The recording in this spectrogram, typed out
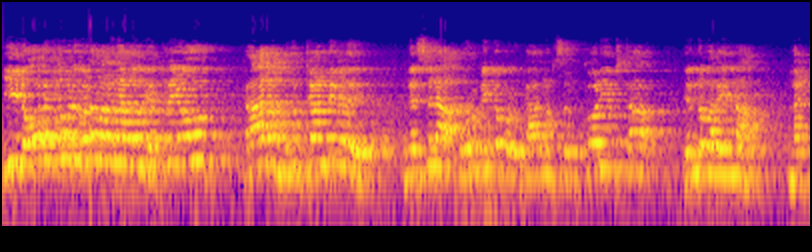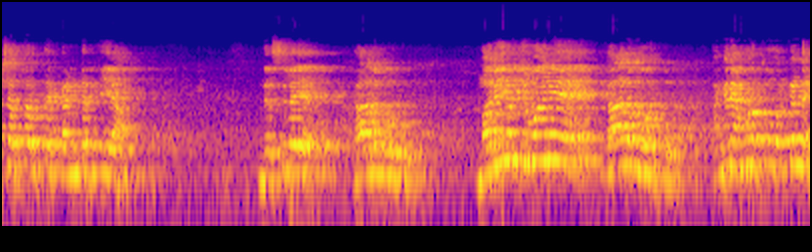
ഈ ലോകത്തോട് വിട പറഞ്ഞാലും എത്രയോ കാലം നൂറ്റാണ്ടുകൾ നെസില ഓർമ്മിക്കപ്പെടും. കാരണം സിർക്കോണിയം സ്റ്റാർ എന്ന് പറയുന്ന നക്ഷത്രത്തെ കണ്ടെത്തിയ നെസ്ലയെ കാലം ഓർക്കും. മറിയം ജുമാനയെ കാലം ഓർക്കും. അങ്ങനെ നമ്മളൊക്കെ ഓർക്കണ്ടേ?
